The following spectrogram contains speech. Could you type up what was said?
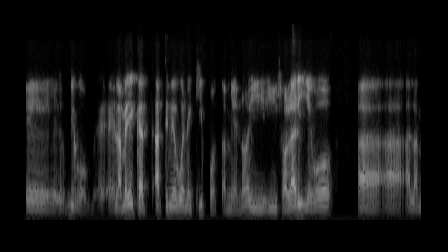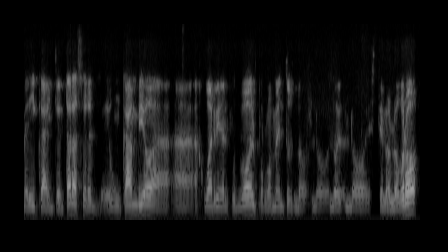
eh, digo, el América ha tenido buen equipo también, ¿no? Y, y Solari llegó a, la América a intentar hacer un cambio, a, jugar bien el fútbol, por momentos lo, lo, lo, este, lo logró,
